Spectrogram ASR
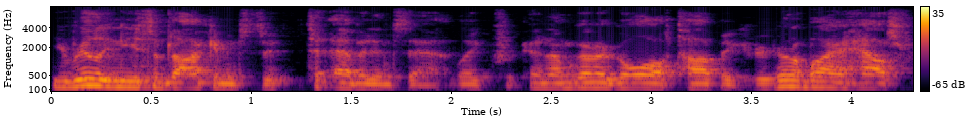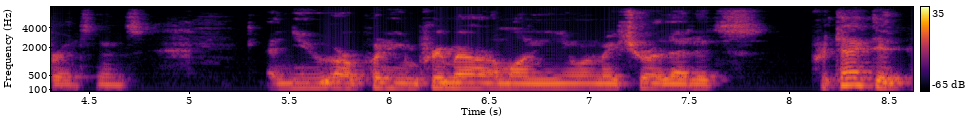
you really need some documents to, to evidence that. Like, and I'm going to go off topic. If you're going to buy a house, for instance, and you are putting in premarital money you want to make sure that it's protected,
